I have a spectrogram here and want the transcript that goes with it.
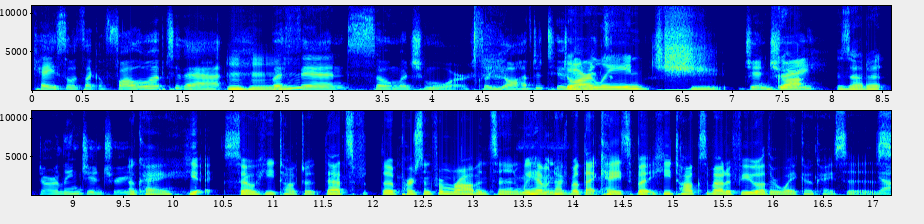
case. So it's like a follow up to that, Mm-hmm. but then so much more. So y'all have to tune in. Darlene, G- Gentry. Is that it? Darlene Gentry. Okay. He so he talked to that's the person from Robinson. We haven't talked about that case, but he talks about a few other Waco cases. Yeah.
